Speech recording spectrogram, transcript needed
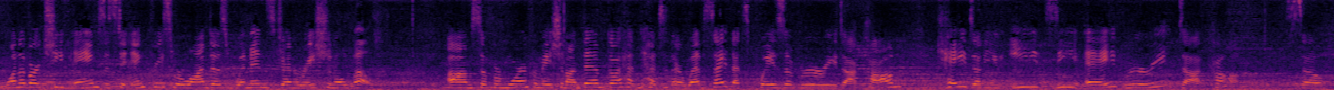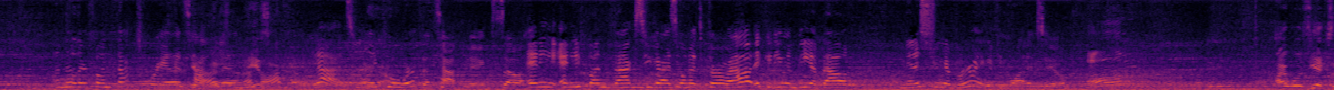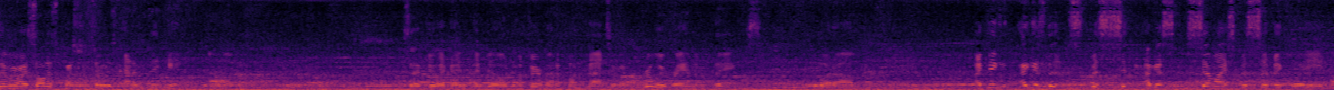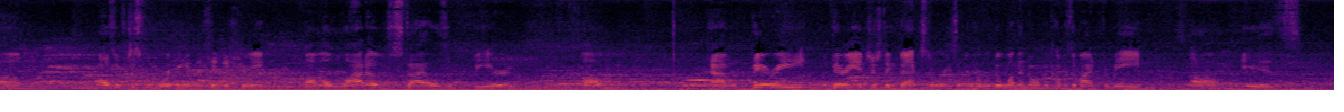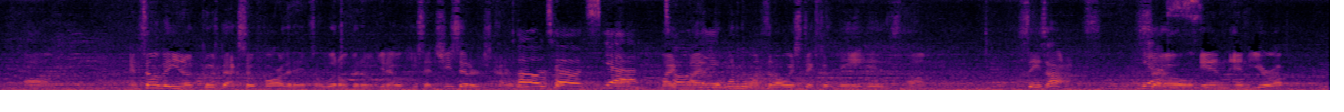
One of our chief aims is to increase Rwanda's women's generational wealth. Um, so for more information on them, go ahead and head to their website. That's kwezabrewery.com, K W E Z A brewery.com. So another fun fact for you that's Yeah, happening. that's amazing. Yeah, it's really cool work that's happening. So any any fun facts you guys want to throw out? It could even be about Ministry of Brewing if you wanted to. Um, I was yeah, because I remember I saw this question, so I was kind of thinking. Um, so I feel like I, I know a fair amount of fun facts about really random things, but um, I think I guess the specific, I guess semi-specifically, um, also just from working in this industry, um, a lot of styles of beer um, have very, very interesting backstories. I mean, the, the one that normally comes to mind for me um, is, um, and some of it, you know, goes back so far that it's a little bit of, you know, he said, she said, or just kind of Oh, rumor, but, totes, yeah, um, my, my, the, one of the ones that always sticks with me is um, saisons. Yes. So in in Europe,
